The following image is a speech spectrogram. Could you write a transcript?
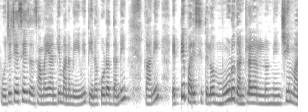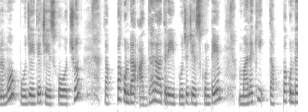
పూజ చేసే సమయానికి మనం ఏమీ తినకూడదండి. కానీ ఎట్టి పరిస్థితిలో మూడు గంటల నుంచి మనము పూజ అయితే చేసుకోవచ్చు. తప్పకుండా అర్ధరాత్రి ఈ పూజ చేసుకుంటే మనకి తప్పకుండా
